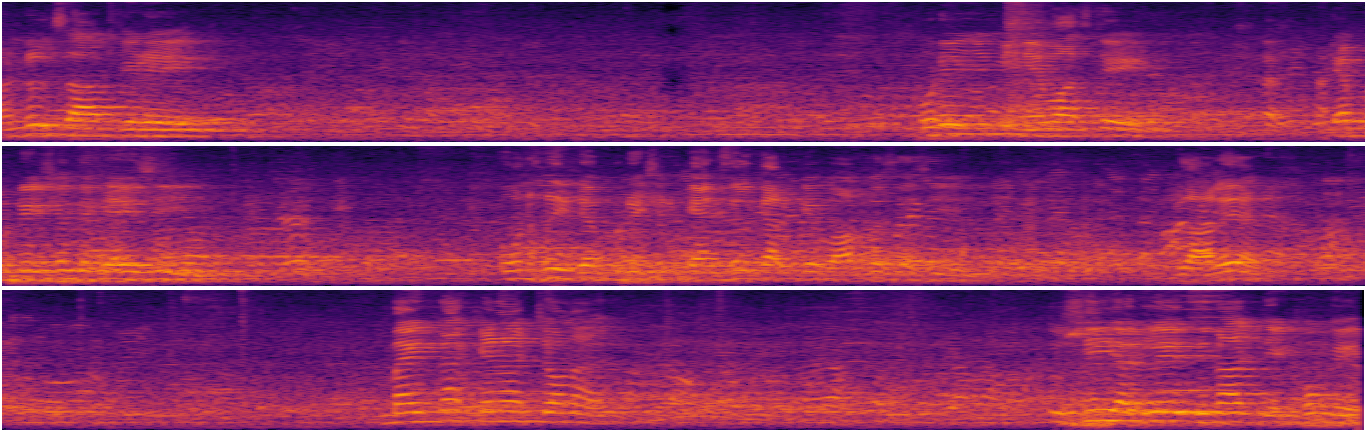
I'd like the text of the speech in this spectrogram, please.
ਠੰਡਲ ਸਾਹਿਬ ਜਿਹੜੇ ਥੋੜੇ ਜਿਹੇ ਮਹੀਨੇ ਵਾਸਤੇ ਡੈਪੂਟੇਸ਼ਨ ਤੇ ਗਏ ਸੀ, ਉਹਨਾਂ ਦੀ ਡੈਪੂਟੇਸ਼ਨ ਕੈਨਸਲ ਕਰਕੇ ਵਾਪਸ ਅਸੀਂ ਬੁਲਾ ਲਿਆ। ਮੈਂ ਇੰਨਾ ਕਹਿਣਾ ਚਾਹਣਾ ਤੁਸੀਂ ਅਗਲੇ ਦਿਨਾਂ 'ਚ ਦੇਖੋਗੇ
